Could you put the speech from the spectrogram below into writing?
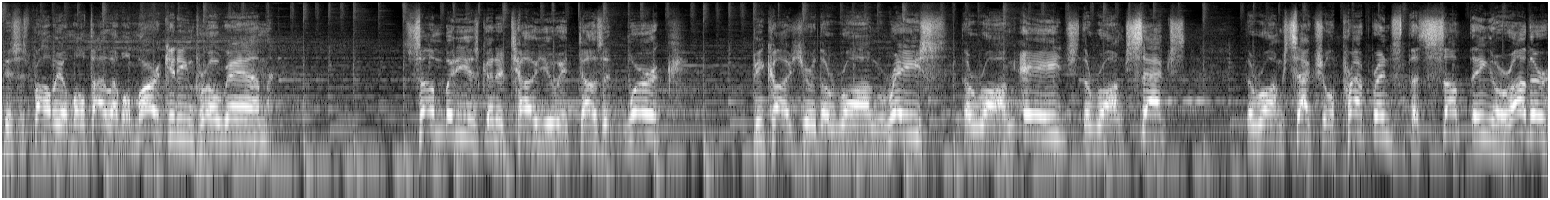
This is probably a multi level marketing program. Somebody is going to tell you it doesn't work because you're the wrong race, the wrong age, the wrong sex, the wrong sexual preference, the something or other.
